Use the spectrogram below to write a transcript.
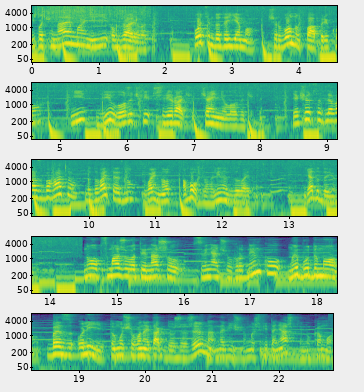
і починаємо її обжарювати. Потім додаємо червону паприку і дві ложечки шрірачі, чайні ложечки. Якщо це для вас багато, додавайте одну why not, або взагалі не додавайте. Я додаю. Ну, обсмажувати нашу свинячу грудинку ми будемо без олії, тому що вона і так дуже жирна. Навіщо? Ми ж фітаняшки, ну камон.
